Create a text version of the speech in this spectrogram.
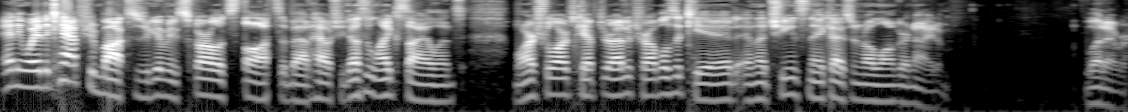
Anyway, the caption boxes are giving Scarlett's thoughts about how she doesn't like silence, martial arts kept her out of trouble as a kid, and that she and Snake Eyes are no longer an item. Whatever.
